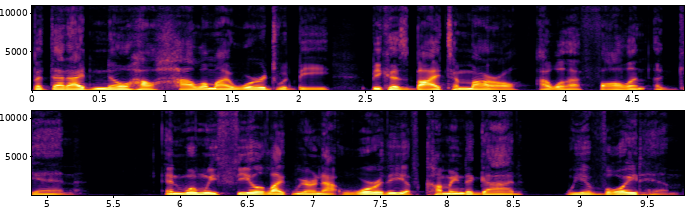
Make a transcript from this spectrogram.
but that I'd know how hollow my words would be because by tomorrow I will have fallen again. And when we feel like we are not worthy of coming to God, we avoid Him.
